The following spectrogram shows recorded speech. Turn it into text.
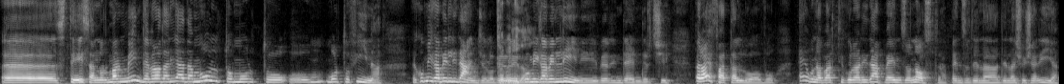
eh, stesa normalmente, però tagliata molto, molto, oh, molto fina, eh, come i capelli d'angelo, come i capellini per intenderci, però è fatta all'uovo. È una particolarità, penso, nostra, penso della, della ciociaria.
